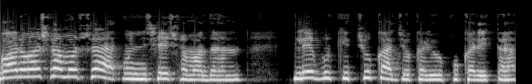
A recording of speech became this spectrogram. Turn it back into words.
ঘরোয়া সমস্যা, এক মিনিটেই সমাধান। লেবুর কিছু কার্যকারী উপকারিতা।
